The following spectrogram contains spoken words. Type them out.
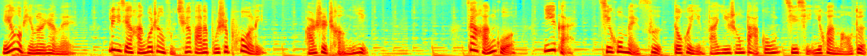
也有评论认为，历届韩国政府缺乏的不是魄力，而是诚意。在韩国，医改几乎每次都会引发医生罢工，激起医患矛盾。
